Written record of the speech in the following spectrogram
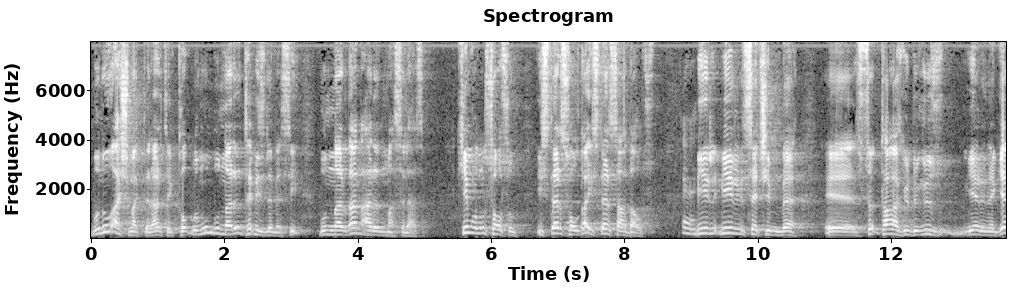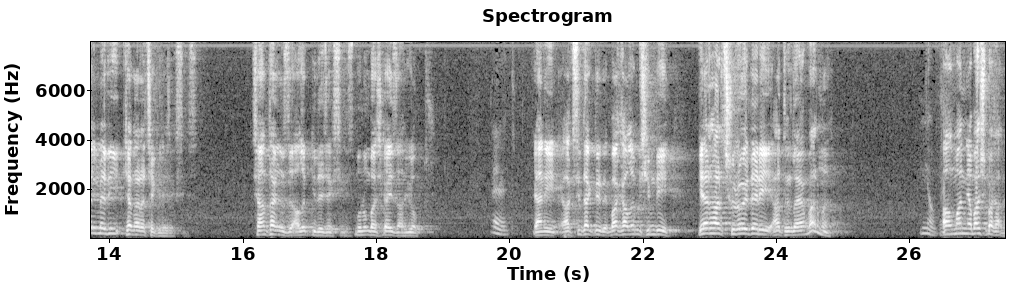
Bunu aşmaktır artık. Toplumun bunları temizlemesi, bunlardan arınması lazım. Kim olursa olsun, ister solda ister sağda olsun. Evet. Bir, bir seçimde e, taahhüdünüz yerine gelmedi kenara çekileceksiniz. Çantanızı alıp gideceksiniz. Bunun başka izahı yoktur. Evet. Yani aksi takdirde bakalım şimdi Gerhard Schröder'i hatırlayan var mı? Yok. Almanya Başbakanı.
